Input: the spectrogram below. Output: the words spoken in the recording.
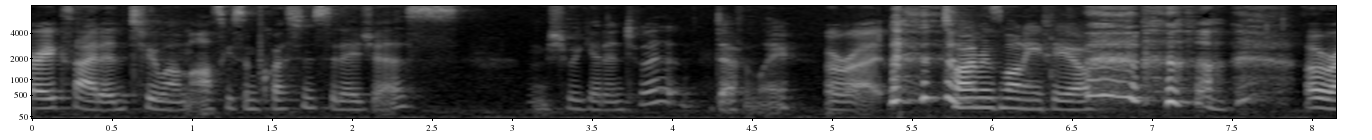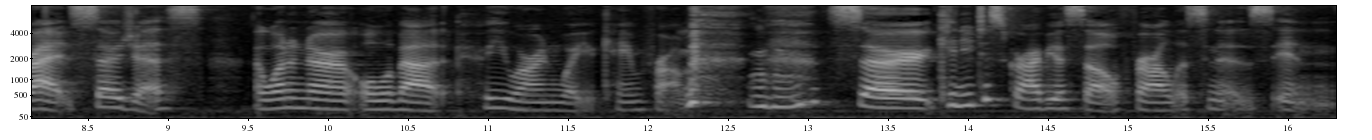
Very excited to um, ask you some questions today, Jess. Um, should we get into it? Definitely. All right. Time is money, Tia. all right. So, Jess, I want to know all about who you are and where you came from. Mm-hmm. so, can you describe yourself for our listeners in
